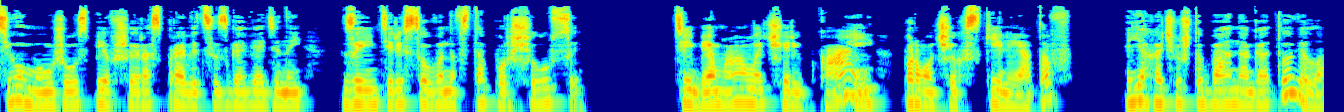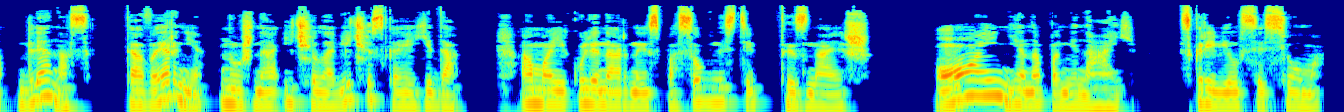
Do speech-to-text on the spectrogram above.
Сёма, уже успевший расправиться с говядиной, заинтересованно встопорщил усы. «Тебе мало черепка и прочих скелетов? Я хочу, чтобы она готовила для нас. Таверне нужна и человеческая еда, а мои кулинарные способности ты знаешь». «Ой, не напоминай», — скривился Сёма.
